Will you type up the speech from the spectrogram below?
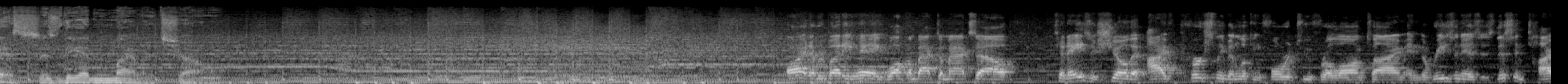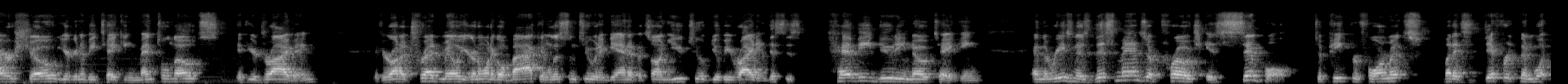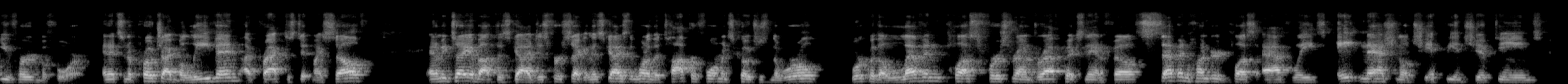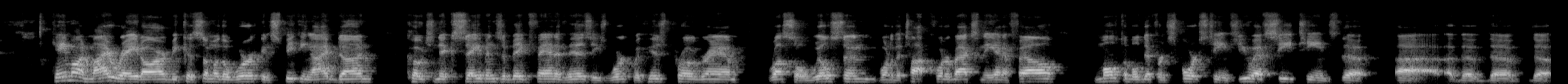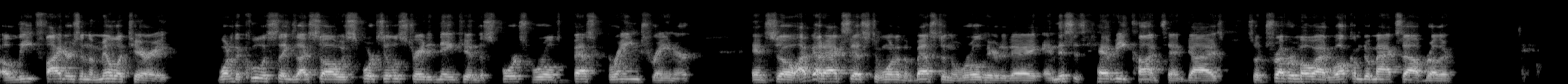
This is the Ed Mylett Show. All right, everybody. Hey, welcome back to Max Out. Today's a show that I've personally been looking forward to for a long time, and the reason is, is this entire show you're going to be taking mental notes if you're driving. If you're on a treadmill, you're going to want to go back and listen to it again. If it's on YouTube, you'll be writing. This is heavy duty note taking, and the reason is this man's approach is simple to peak performance, but it's different than what you've heard before, and it's an approach I believe in. I practiced it myself. And let me tell you about this guy just for a second. This guy's one of the top performance coaches in the world. Worked with 11 plus first round draft picks in the NFL, 700 plus athletes, eight national championship teams. Came on my radar because some of the work and speaking I've done. Coach Nick Saban's a big fan of his. He's worked with his program. Russell Wilson, one of the top quarterbacks in the NFL, multiple different sports teams, UFC teams, the uh, the the the elite fighters in the military one of the coolest things I saw was Sports Illustrated named him the sports world's best brain trainer. And so I've got access to one of the best in the world here today. And this is heavy content, guys. So Trevor Moawad, welcome to Max Out, brother.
